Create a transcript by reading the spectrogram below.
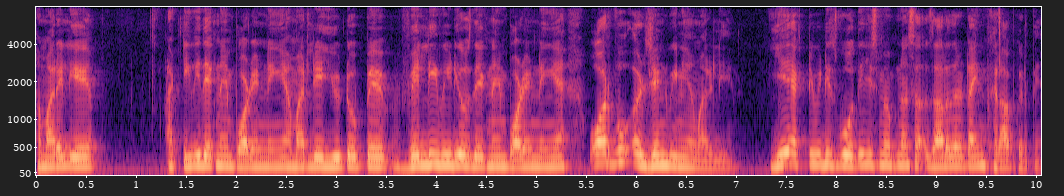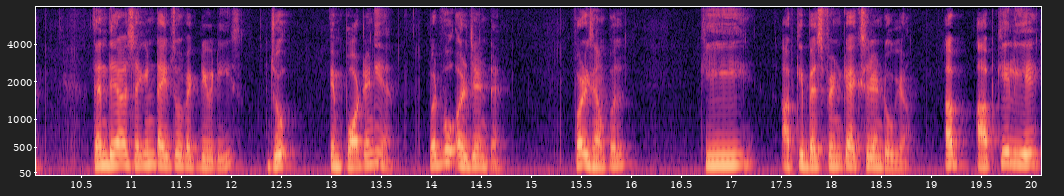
हमारे लिए टीवी देखना इंपॉर्टेंट नहीं है, हमारे लिए यूट्यूब पे वेली वीडियोस देखना इंपॉर्टेंट नहीं है और वो अर्जेंट भी नहीं है हमारे लिए। ये एक्टिविटीज़ वो होती है जिसमें अपना ज़्यादातर टाइम ख़राब करते हैं। Then they are second types of activities जो इंपॉर्टेंट ही है बट वो अर्जेंट है। फॉर एग्ज़ाम्पल कि आपके बेस्ट फ्रेंड का एक्सीडेंट हो गया। अब आपके लिए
